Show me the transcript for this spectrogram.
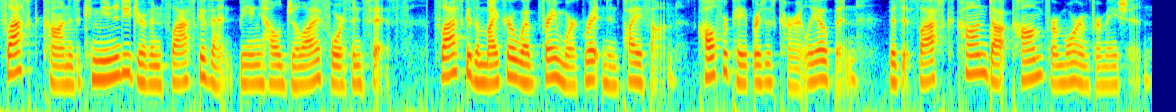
FlaskCon is a community driven Flask event being held July 4th and 5th. Flask is a micro web framework written in Python. Call for papers is currently open. Visit flaskcon.com for more information.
